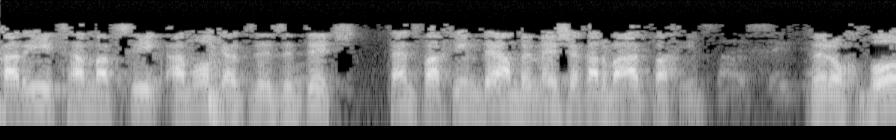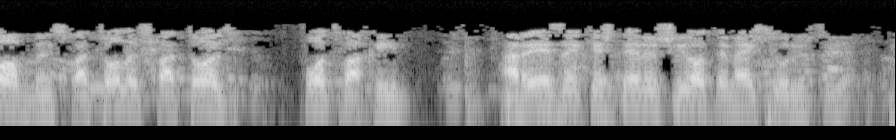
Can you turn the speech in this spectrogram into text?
חריץ המפסיק עמוק, there's a ditch, 10 טפחים down במשך ארבעה טפחים. ורוחבו משפתו לשפתו 4 טפחים. הרי זה כשתי רשויות, הם makes two רשויות.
